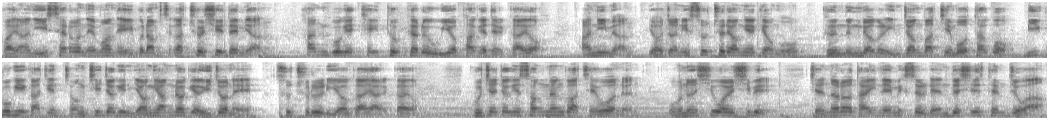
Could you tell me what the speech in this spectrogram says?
과연 이 새로운 M1 에이브람스가 출시되면 한국의 K2표를 위협하게 될까요? 아니면 여전히 수출형의 경우 그 능력을 인정받지 못하고 미국이 가진 정치적인 영향력에 의존해 수출을 이어가야 할까요? 구체적인 성능과 재원은 오는 10월 10일 제너럴 다이내믹스 랜드 시스템즈와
